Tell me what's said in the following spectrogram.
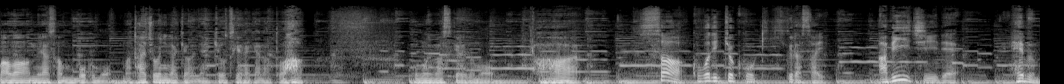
まあまあ皆さんも僕も、まあ、体調にだけはね気をつけなきゃなとは思いますけれども。はい。さあここで一曲お聴きください。アビーチーで「ヘブン」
